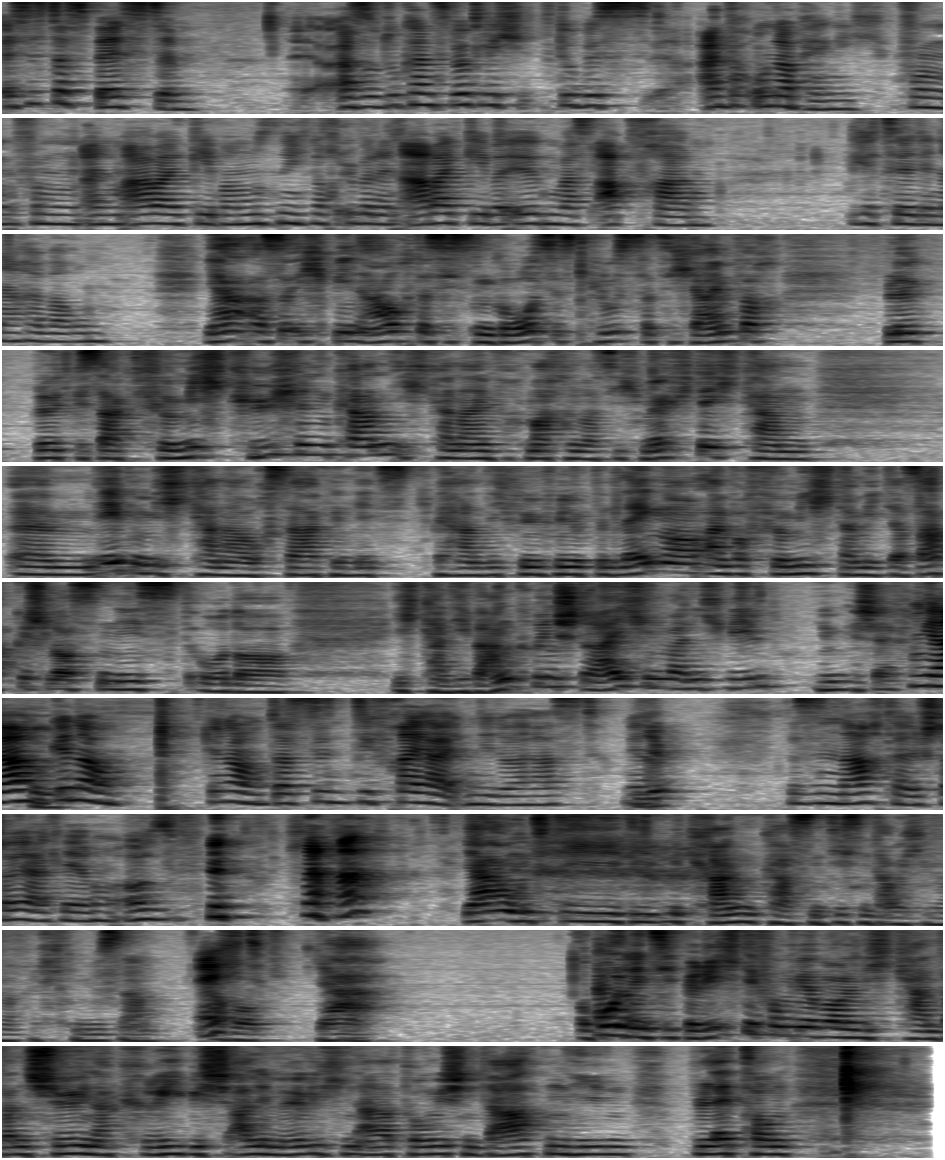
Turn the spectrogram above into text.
es ist das Beste. Also du kannst wirklich, du bist einfach unabhängig von, von einem Arbeitgeber, musst nicht noch über den Arbeitgeber irgendwas abfragen. Ich erzähle dir nachher warum. Ja, also ich bin auch, das ist ein großes Plus, dass ich einfach, blöd, blöd gesagt, für mich kücheln kann. Ich kann einfach machen, was ich möchte. Ich kann ähm, eben, ich kann auch sagen, jetzt behandle ich fünf Minuten länger, einfach für mich, damit das abgeschlossen ist. Oder ich kann die Wand grün streichen, wann ich will im Geschäft. Ja, Also, genau. Genau, das sind die Freiheiten, die du hast. Ja. Yep. Das ist ein Nachteil, Steuererklärung ausfüllen. Ja, und die, die mit Krankenkassen, die sind auch immer recht mühsam. Echt? Aber ja. Obwohl, Also- wenn Sie Berichte von mir wollen, ich kann dann schön akribisch alle möglichen anatomischen Daten hinblättern,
